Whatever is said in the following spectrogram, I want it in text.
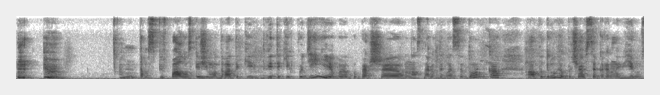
там співпало, скажімо, два такі дві таких події. Е, По-перше, у нас народилася донька, а по-друге, почався коронавірус.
